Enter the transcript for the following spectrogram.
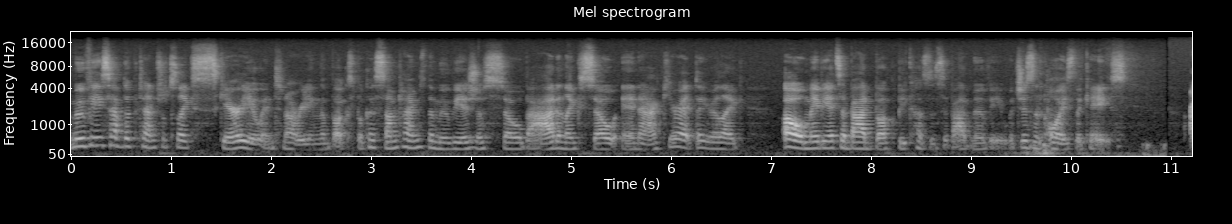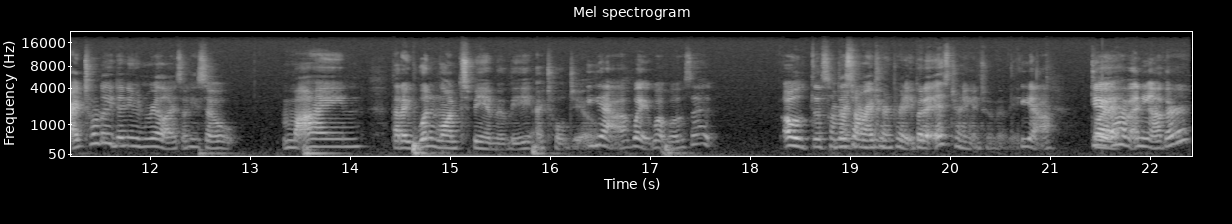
Movies have the potential to like scare you into not reading the books because sometimes the movie is just so bad and like so inaccurate that you're like, oh, maybe it's a bad book because it's a bad movie, which isn't always the case. I totally didn't even realize. Okay, so mine that I wouldn't want to be a movie, I told you. Yeah. Wait, what was it? Oh, the summer. The Summer I Turned- Pretty, but it is turning into a movie. Yeah. Do you have any other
